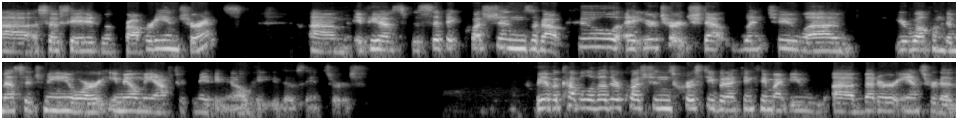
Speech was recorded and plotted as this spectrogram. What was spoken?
uh, associated with property insurance. Um, If you have specific questions about who at your church that went to, uh, you're welcome to message me or email me after the meeting and I'll get you those answers. We have a couple of other questions, Christy, but I think they might be uh, better answered at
